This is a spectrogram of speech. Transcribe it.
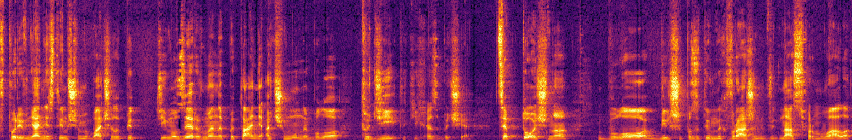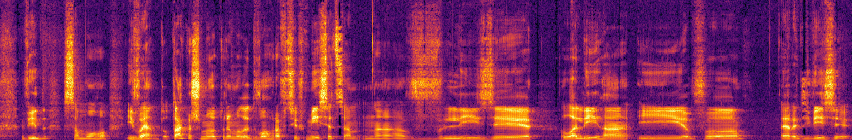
В порівнянні з тим, що ми бачили під Team of в мене питання: а чому не було тоді таких СБЧ? Це б точно було більше позитивних вражень від нас сформувало від самого івенту. Також ми отримали двох гравців місяця е, в лізі Ла Ліга і в Ередивізії.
